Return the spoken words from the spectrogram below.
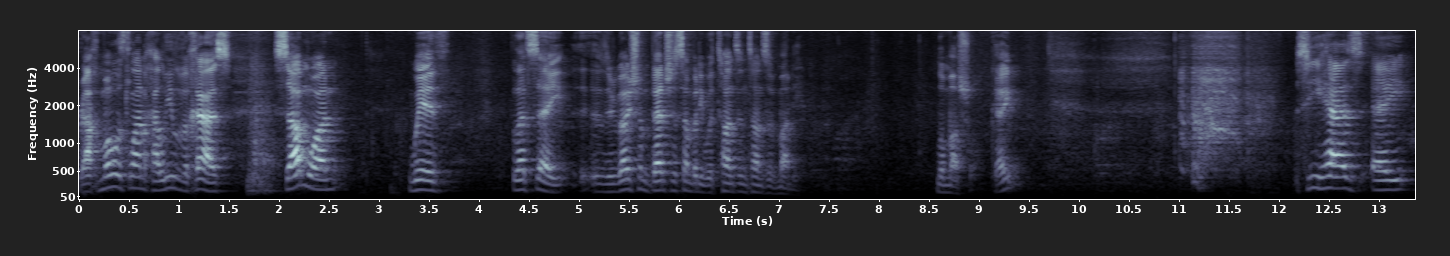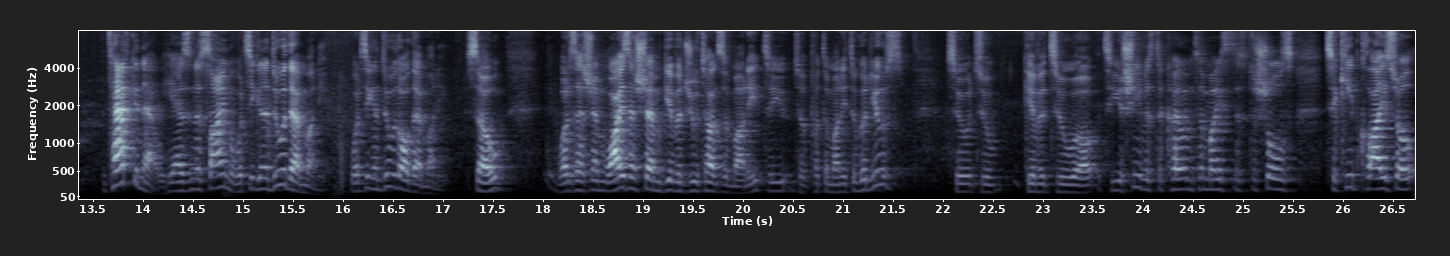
Rachmol Islam Khalil V'chas, someone with, let's say, the Rebbe benches somebody with tons and tons of money. Lamashal, okay? So he has a tafka now. He has an assignment. What's he going to do with that money? What's he going to do with all that money? So, what does Hashem? Why does Hashem give a Jew tons of money to to put the money to good use, to to give it to uh, to yeshivas, to kolim, to maistis, to shuls, to keep Yisrael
